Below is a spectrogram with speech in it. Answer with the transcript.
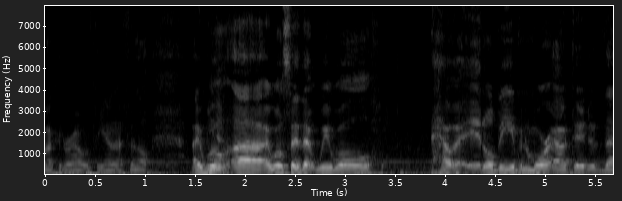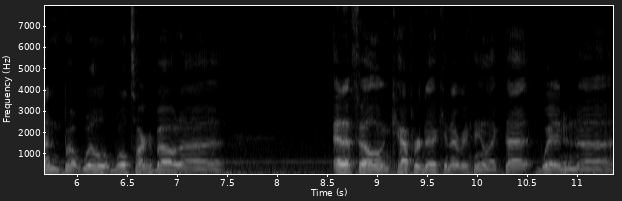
fucking around with the NFL. I will uh, I will say that we will how it'll be even more outdated then, but we'll we'll talk about uh, NFL and Kaepernick and everything like that when. Uh,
